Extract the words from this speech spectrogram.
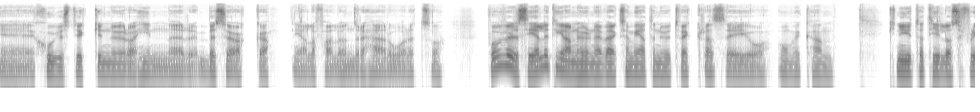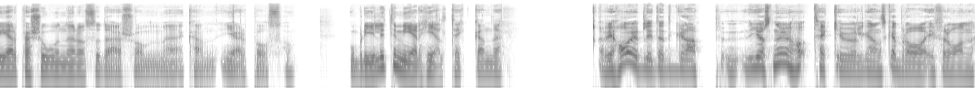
eh, sju stycken nu då hinner besöka i alla fall under det här året. Så får vi väl se lite grann hur den här verksamheten utvecklar sig och om vi kan knyta till oss fler personer och så där som eh, kan hjälpa oss att och bli lite mer heltäckande. Vi har ju ett litet glapp. Just nu täcker vi väl ganska bra ifrån,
